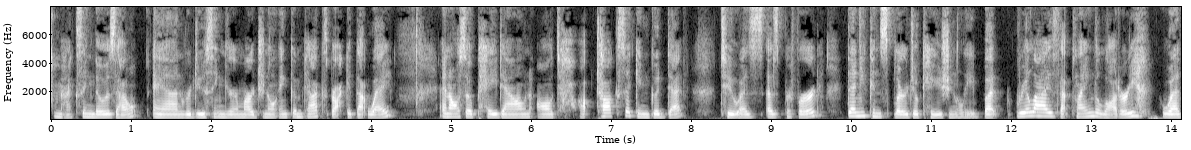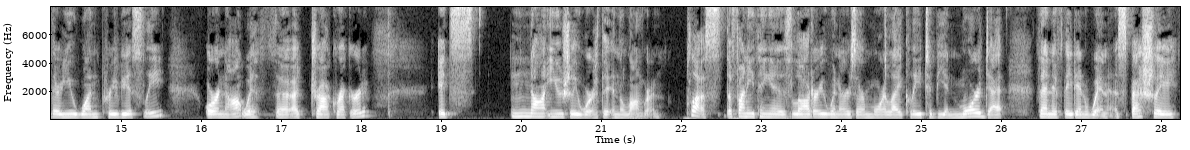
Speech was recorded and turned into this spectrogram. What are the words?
maxing those out and reducing your marginal income tax bracket that way and also pay down all to- toxic and good debt too as as preferred then you can splurge occasionally. But realize that playing the lottery whether you won previously or not with a track record it's not usually worth it in the long run. Plus, the funny thing is, lottery winners are more likely to be in more debt than if they didn't win, especially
